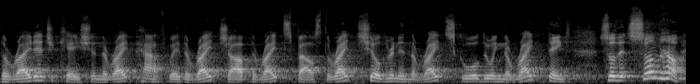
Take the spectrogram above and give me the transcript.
the right education, the right pathway, the right job, the right spouse, the right children in the right school, doing the right things, so that somehow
